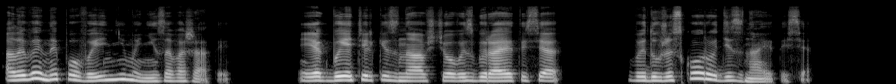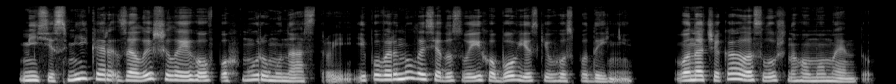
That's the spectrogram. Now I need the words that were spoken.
але ви не повинні мені заважати. Якби я тільки знав, що ви збираєтеся, ви дуже скоро дізнаєтеся. Місіс Мікер залишила його в похмурому настрої і повернулася до своїх обов'язків господині. Вона чекала слушного моменту.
